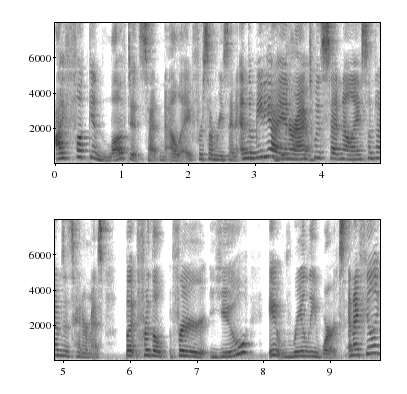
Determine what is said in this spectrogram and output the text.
I fucking loved it set in LA for some reason. And the media I interact with set in LA sometimes it's hit or miss. But for the for you it really works. And I feel like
